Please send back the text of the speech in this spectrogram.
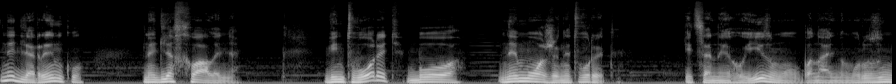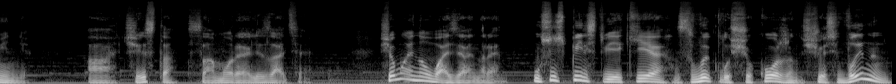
не для ринку, не для схвалення. Він творить, бо не може не творити. І це не егоїзм у банальному розумінні, а чиста самореалізація. Що має на увазі Айн Ренд? У суспільстві, яке звикло, що кожен щось винен,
